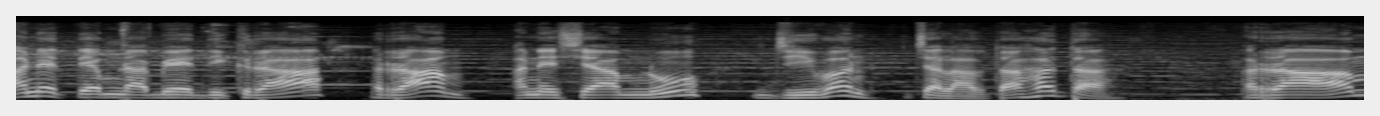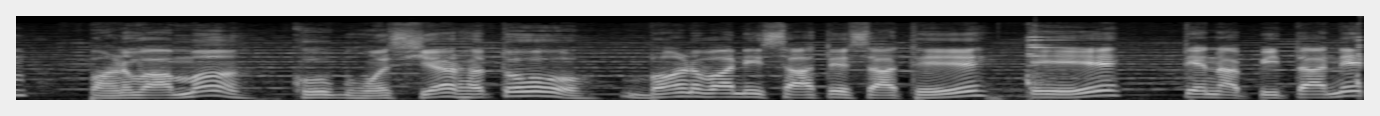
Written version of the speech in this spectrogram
અને તેમના બે દીકરા રામ અને શ્યામનું જીવન ચલાવતા હતા. રામ ભણવામાં ખૂબ હોશિયાર હતો. ભણવાની સાથે સાથે એ તેના પિતાને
